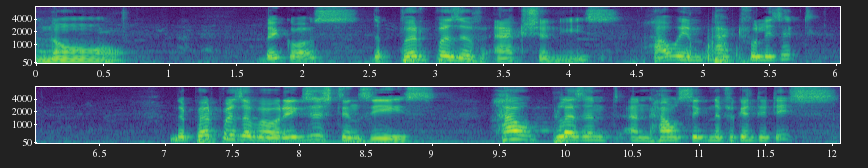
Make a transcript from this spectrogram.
No. Because the purpose of action is, how impactful is it? The purpose of our existence is how pleasant and how significant it is.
